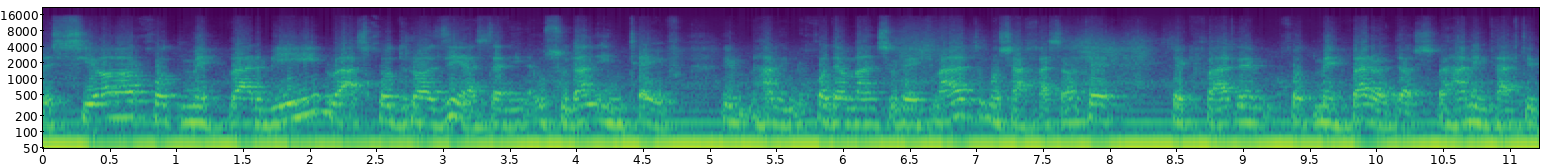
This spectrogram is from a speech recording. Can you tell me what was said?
بسیار خود محوربین و از خود راضی هستن. این اصولا این طیف. همین خود منصور حکمت مشخصات یک فرد خود محور رو داشت به همین ترتیب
